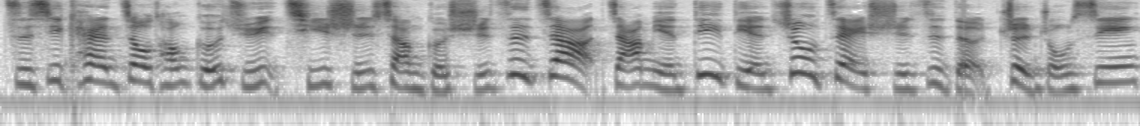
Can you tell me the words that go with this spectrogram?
仔细看教堂格局，其实像个十字架，加冕地点就在十字的正中心。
